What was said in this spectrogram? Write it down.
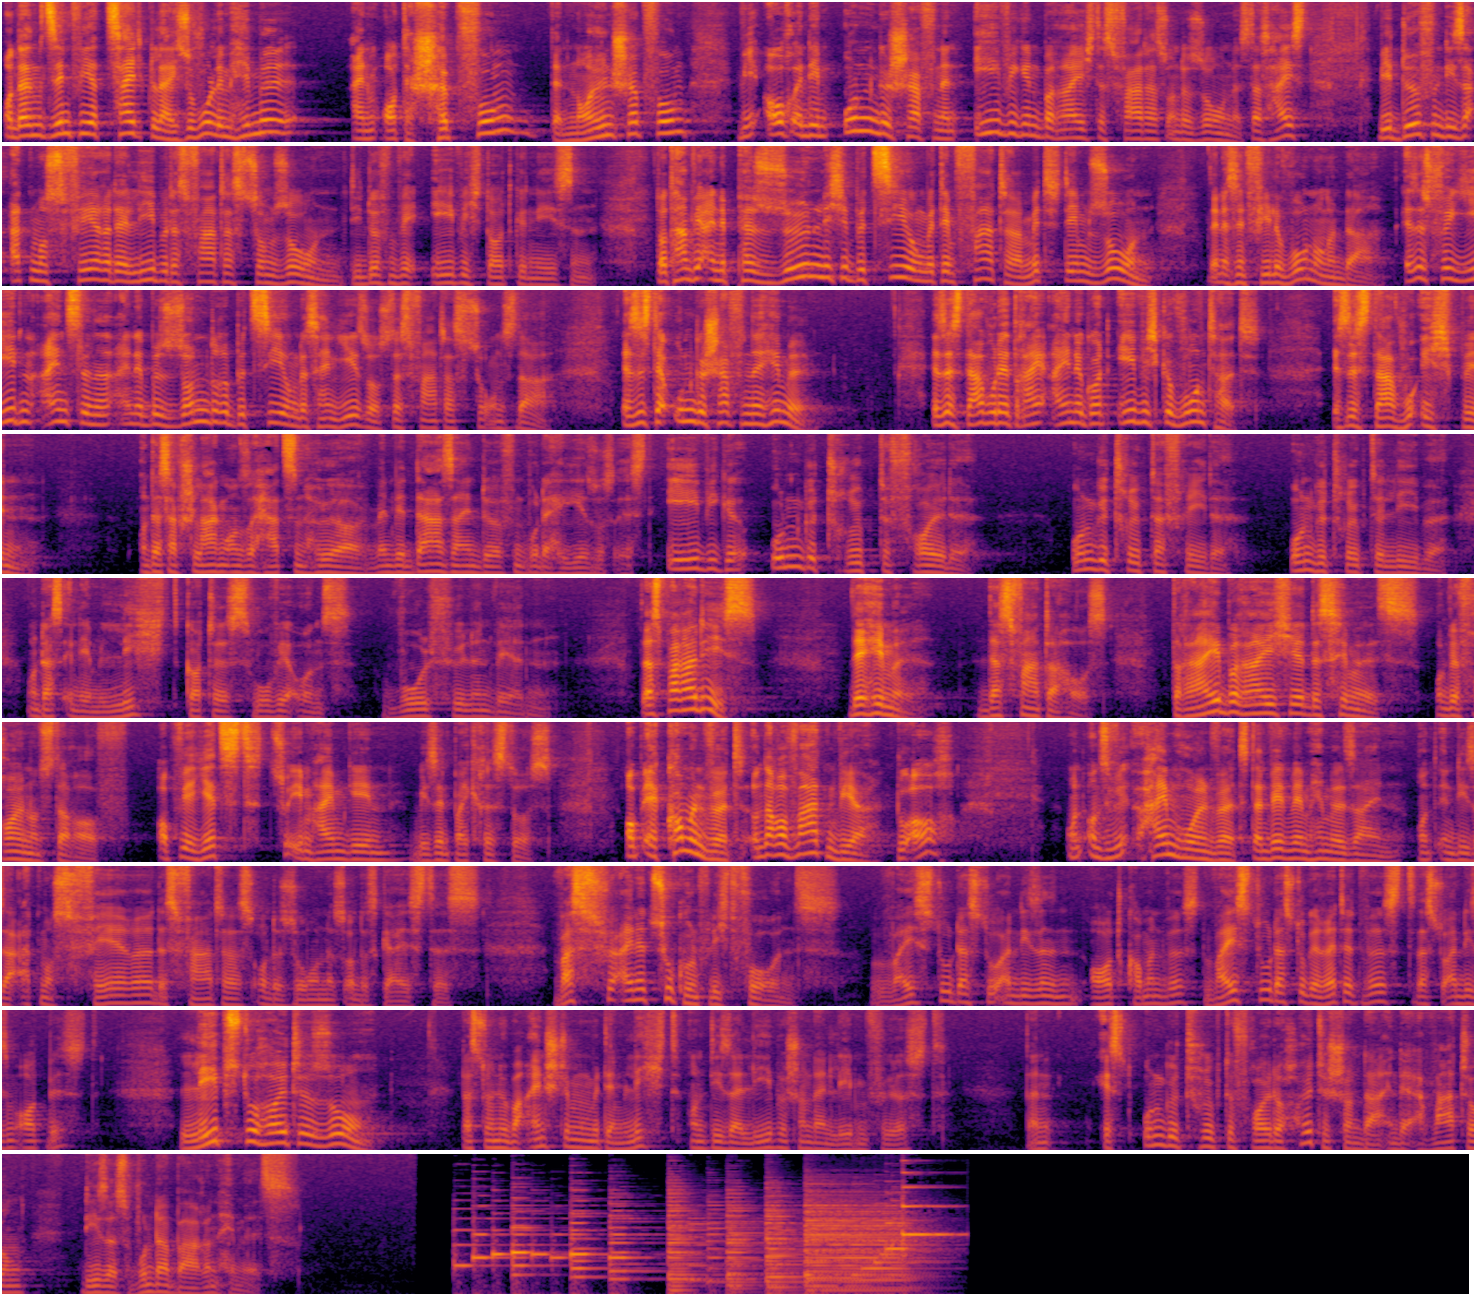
Und damit sind wir zeitgleich sowohl im Himmel, einem Ort der Schöpfung, der neuen Schöpfung, wie auch in dem ungeschaffenen, ewigen Bereich des Vaters und des Sohnes. Das heißt, Wir dürfen diese Atmosphäre der Liebe des Vaters zum Sohn, die dürfen wir ewig dort genießen. Dort haben wir eine persönliche Beziehung mit dem Vater, mit dem Sohn, denn es sind viele Wohnungen da. Es ist für jeden Einzelnen eine besondere Beziehung des Herrn Jesus, des Vaters zu uns da. Es ist der ungeschaffene Himmel. Es ist da, wo der dreieine Gott ewig gewohnt hat. Es ist da, wo ich bin. Und deshalb schlagen unsere Herzen höher, wenn wir da sein dürfen, wo der Herr Jesus ist. Ewige, ungetrübte Freude, ungetrübter Friede, ungetrübte Liebe. Und das in dem Licht Gottes, wo wir uns wohlfühlen werden. Das Paradies, der Himmel, das Vaterhaus. Drei Bereiche des Himmels. Und wir freuen uns darauf. Ob wir jetzt zu ihm heimgehen, wir sind bei Christus. Ob er kommen wird, und darauf warten wir. Du auch? und uns heimholen wird, dann werden wir im Himmel sein und in dieser Atmosphäre des Vaters und des Sohnes und des Geistes. Was für eine Zukunft liegt vor uns. Weißt du, dass du an diesen Ort kommen wirst? Weißt du, dass du gerettet wirst, dass du an diesem Ort bist? Lebst du heute so, dass du in Übereinstimmung mit dem Licht und dieser Liebe schon dein Leben führst? Dann ist ungetrübte Freude heute schon da in der Erwartung dieses wunderbaren Himmels.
